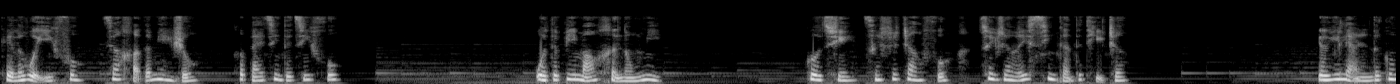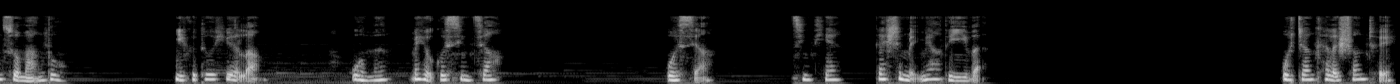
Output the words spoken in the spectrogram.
给了我一副较好的面容和白净的肌肤。我的鼻毛很浓密，过去曾是丈夫最认为性感的体征。由于两人的工作忙碌，一个多月了，我们没有过性交。我想。今天该是美妙的一晚。我张开了双腿，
